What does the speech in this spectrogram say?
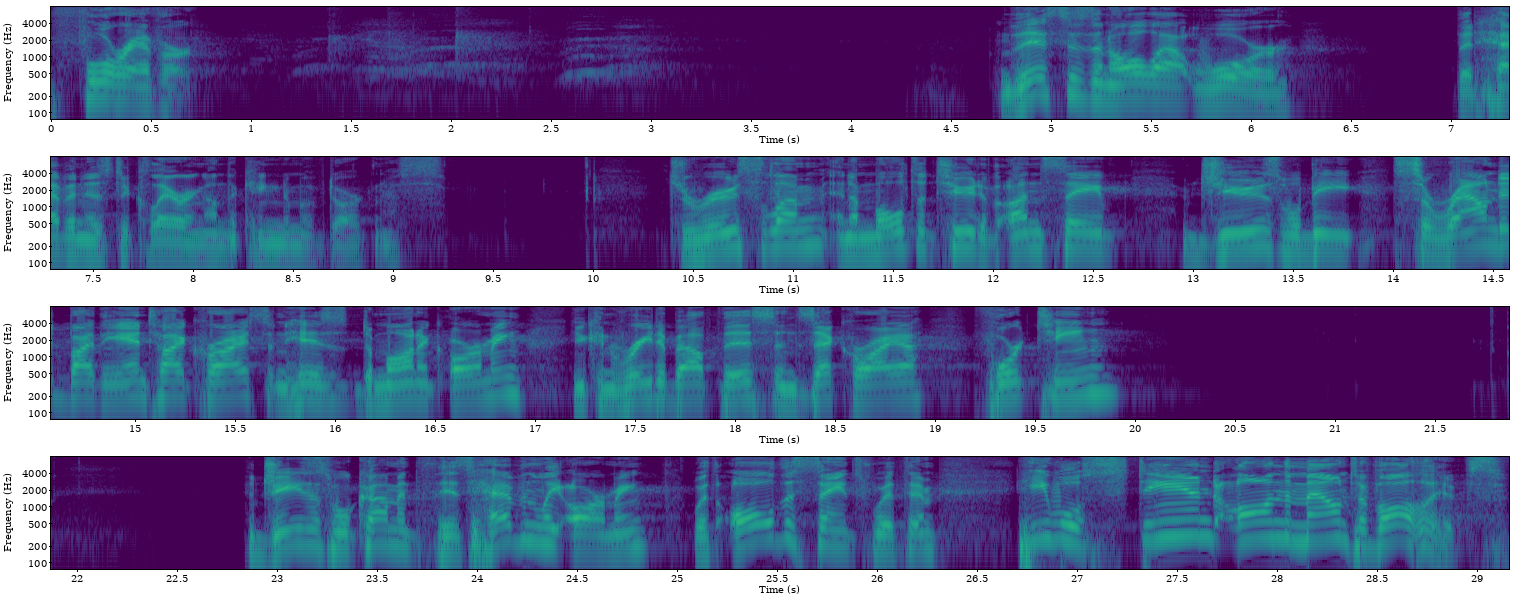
forever. This is an all out war that heaven is declaring on the kingdom of darkness. Jerusalem and a multitude of unsaved Jews will be surrounded by the Antichrist and his demonic army. You can read about this in Zechariah 14. Jesus will come in his heavenly army with all the saints with him. He will stand on the Mount of Olives.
